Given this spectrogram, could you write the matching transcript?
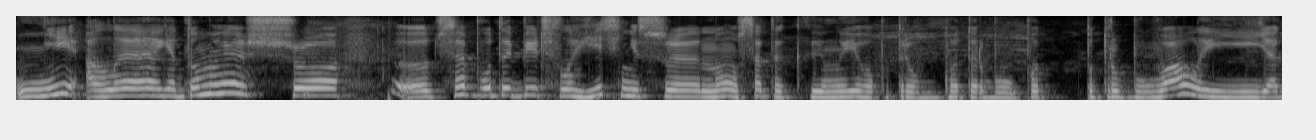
Ні, але я думаю, що е, це буде більш логічніше. Ну, все-таки ми його потребу, потребу, пот- потребували, і як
